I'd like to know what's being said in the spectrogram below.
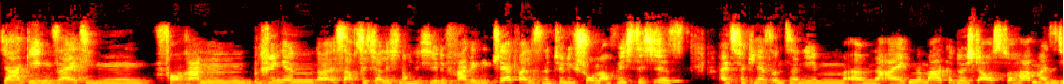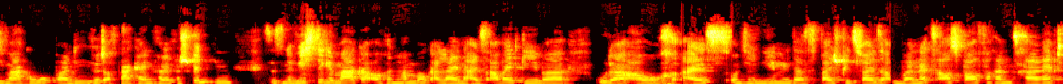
ja, gegenseitigen Voranbringen. Da ist auch sicherlich noch nicht jede Frage geklärt, weil es natürlich schon auch wichtig ist, als Verkehrsunternehmen ähm, eine eigene Marke durchaus zu haben. Also die Marke Hochbahn, die wird auf gar keinen Fall verschwinden. Es ist eine wichtige Marke auch in Hamburg, alleine als Arbeitgeber oder auch als Unternehmen, das beispielsweise über Netzausbau vorantreibt.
